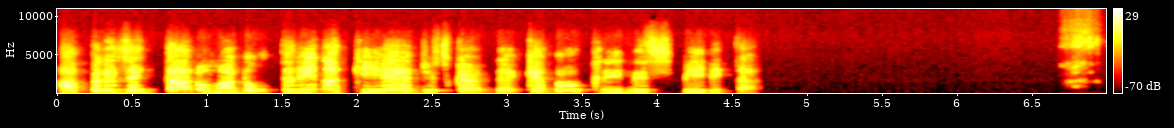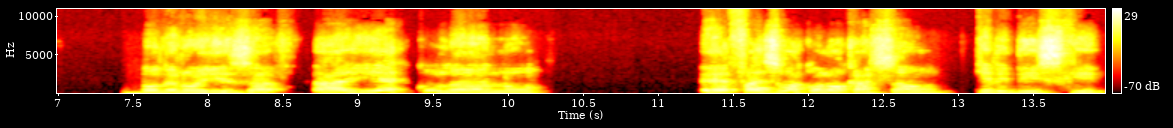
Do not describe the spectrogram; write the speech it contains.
apresentaram uma doutrina que é, diz Kardec, a doutrina espírita. Dona Heloísa, aí Herculano é, faz uma colocação que ele diz que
